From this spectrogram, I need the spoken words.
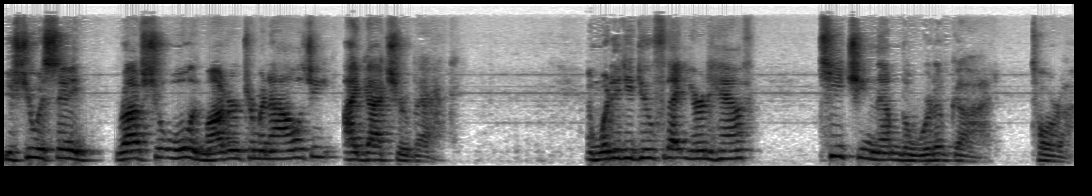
Yeshua is saying, Rav Shaul, in modern terminology, I got your back. And what did he do for that year and a half? Teaching them the Word of God, Torah,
